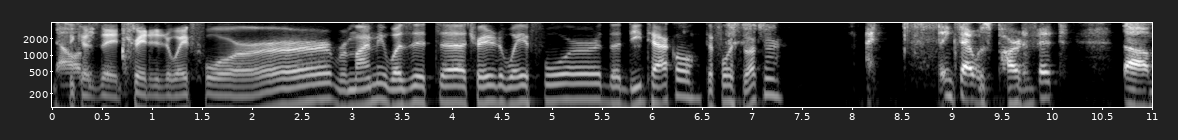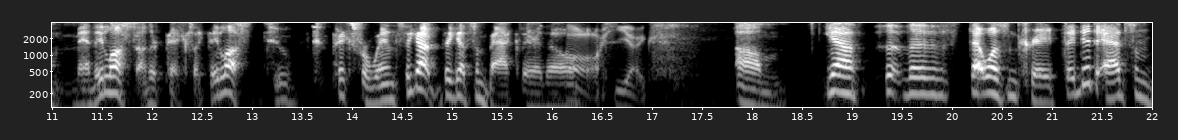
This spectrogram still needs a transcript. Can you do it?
No, because they traded it away for. Remind me, was it uh, traded away for the D tackle, DeForest Buckner? Think that was part of it. Um, man, they lost other picks. Like they lost two two picks for Wentz. They got they got some back there though. Oh, yikes. Um, yeah, the, the that wasn't great. They did add some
